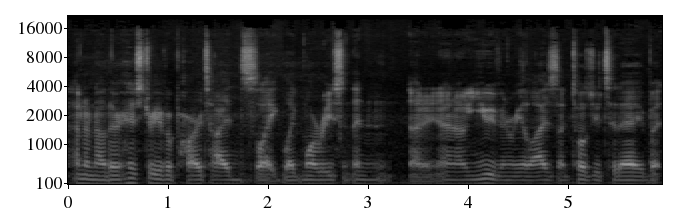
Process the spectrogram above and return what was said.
I don't know their history of apartheid's like like more recent than I don't know you even realized. I told you today, but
